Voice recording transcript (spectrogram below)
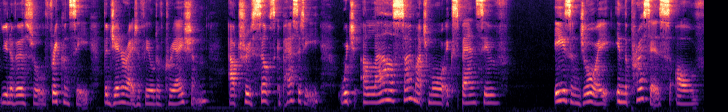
universal frequency, the generator field of creation, our true self's capacity, which allows so much more expansive ease and joy in the process of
